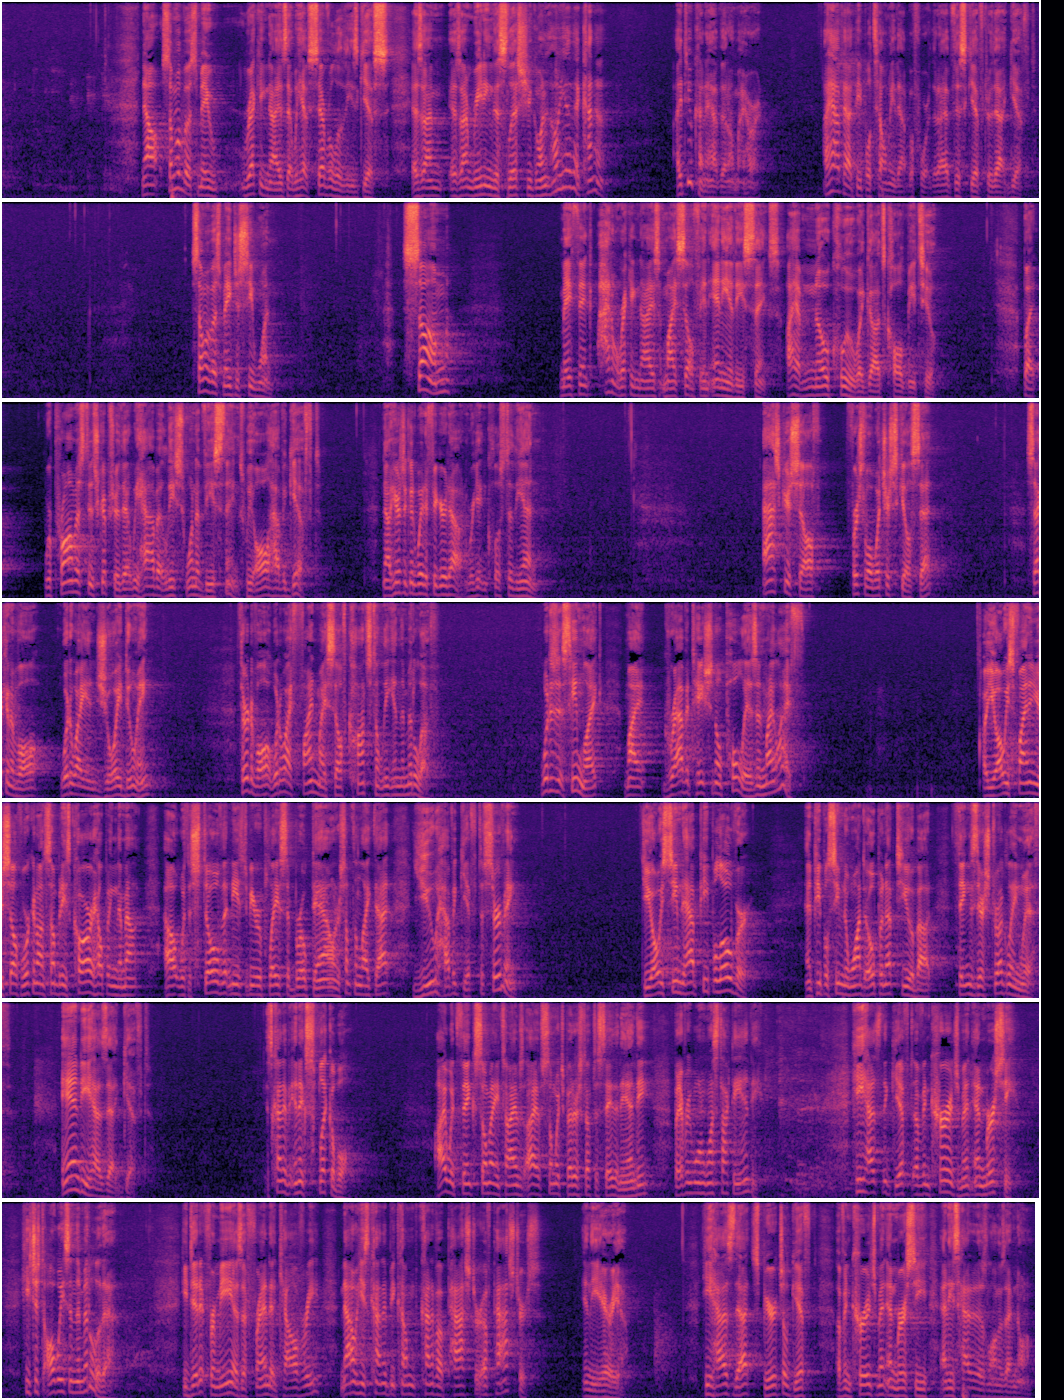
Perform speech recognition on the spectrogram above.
Now, some of us may recognize that we have several of these gifts. As I'm, as I'm reading this list, you're going, oh, yeah, that kind of, I do kind of have that on my heart. I have had people tell me that before, that I have this gift or that gift. Some of us may just see one. Some may think, I don't recognize myself in any of these things. I have no clue what God's called me to. But we're promised in Scripture that we have at least one of these things. We all have a gift. Now, here's a good way to figure it out. We're getting close to the end. Ask yourself, first of all, what's your skill set? Second of all, what do I enjoy doing? Third of all, what do I find myself constantly in the middle of? What does it seem like my gravitational pull is in my life? Are you always finding yourself working on somebody's car, helping them out, out with a stove that needs to be replaced that broke down or something like that? You have a gift of serving. Do you always seem to have people over and people seem to want to open up to you about things they're struggling with? Andy has that gift. It's kind of inexplicable. I would think so many times I have so much better stuff to say than Andy, but everyone wants to talk to Andy. He has the gift of encouragement and mercy. He's just always in the middle of that. He did it for me as a friend at Calvary. Now he's kind of become kind of a pastor of pastors in the area. He has that spiritual gift of encouragement and mercy, and he's had it as long as I've known him.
